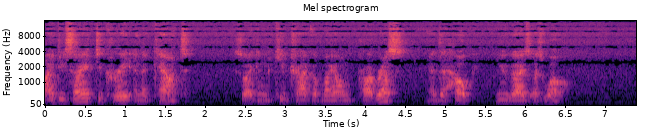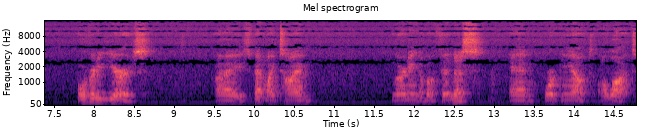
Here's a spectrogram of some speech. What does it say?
I decided to create an account so I can keep track of my own progress and to help you guys as well. Over the years, I spent my time learning about fitness and working out a lot.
